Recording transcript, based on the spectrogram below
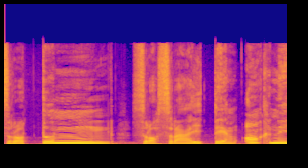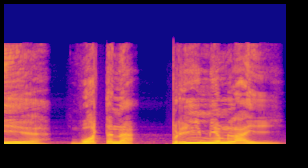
ស្រទន់ស្រស់ស្រាយទាំងអស់គ្នា វឌ្ឍនៈ Premium Light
